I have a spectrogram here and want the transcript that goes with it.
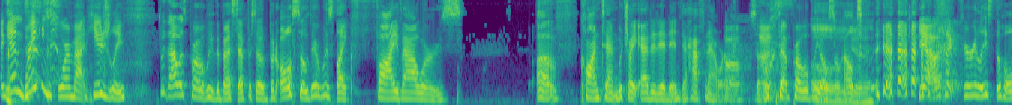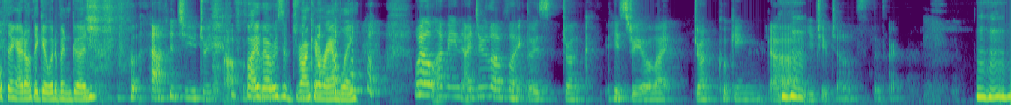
Again breaking format hugely but that was probably the best episode but also there was like five hours of content which I edited into half an hour. Oh, so nice. that probably also Oh, helped. yeah. Yeah, I was like, if you released the whole thing, I don't think it would have been good. how did you drink half? Five hours of drunken rambling. Well, I mean, I do love like those drunk history or like drunk cooking uh, Mm-hmm. YouTube channels. That's great. Mm-hmm.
